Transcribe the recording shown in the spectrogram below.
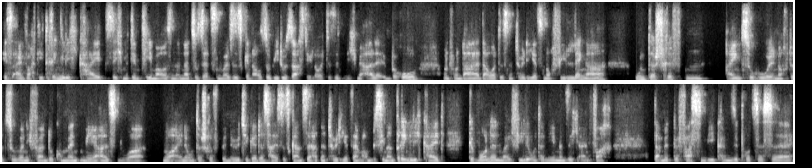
ist einfach die Dringlichkeit, sich mit dem Thema auseinanderzusetzen, weil es ist genauso wie du sagst, die Leute sind nicht mehr alle im Büro und von daher dauert es natürlich jetzt noch viel länger, Unterschriften einzuholen. Noch dazu, wenn ich für ein Dokument mehr als nur nur eine Unterschrift benötige. Das heißt, das Ganze hat natürlich jetzt einfach ein bisschen an Dringlichkeit gewonnen, weil viele Unternehmen sich einfach damit befassen, wie können sie Prozesse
